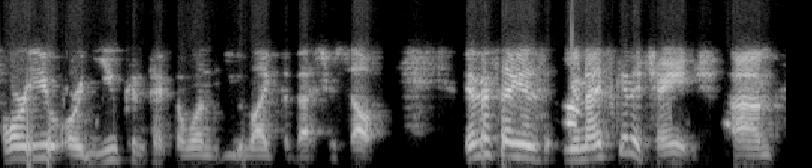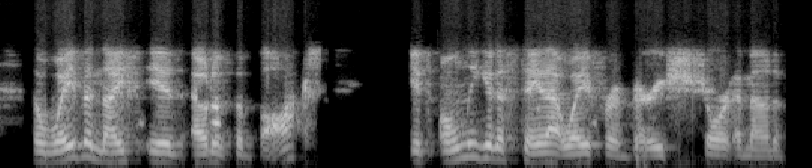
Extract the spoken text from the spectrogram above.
for you, or you can pick the one that you like the best yourself. The other thing is your knife's going to change. Um, the way the knife is out of the box it's only going to stay that way for a very short amount of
